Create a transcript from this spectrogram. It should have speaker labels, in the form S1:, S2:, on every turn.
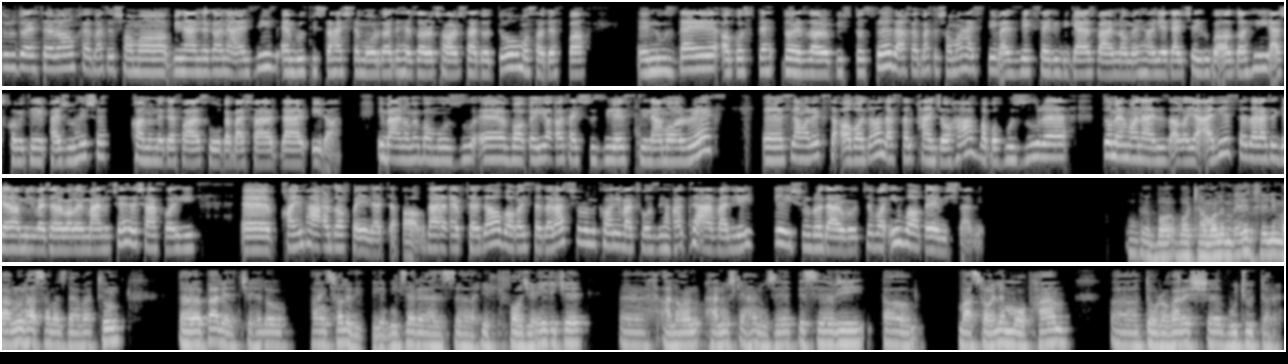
S1: درود و احترام خدمت شما بینندگان عزیز. امروز 28 مرداد 1402 مصادف با 19 آگوست 2023 در خدمت شما هستیم از یک سری دیگر از برنامه های دریچه رو به آگاهی از کمیته پژوهش کانون دفاع از حقوق بشر در ایران. این برنامه با موضوع واقعی آتش سوزی سینما رکس. سینما رکس آبادان در سال 57 و با حضور دو مهمان عزیز آقای علی صدارت گرامی و جناب آقای منوچهر شفاهی خواهیم پرداخت به این اتفاق. در ابتدا با آقای صدارت شروع می‌کنیم و توضیحات اولیه ایشون رو در رابطه با این واقعه میشنویم.
S2: با, با کمال میل خیلی ممنون هستم از دعوتتون. بله چهل و پنج سال دیگه میگذره از یک فاجعه ای که الان هنوز که هنوزه بسیاری مسائل مبهم دورورش وجود داره.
